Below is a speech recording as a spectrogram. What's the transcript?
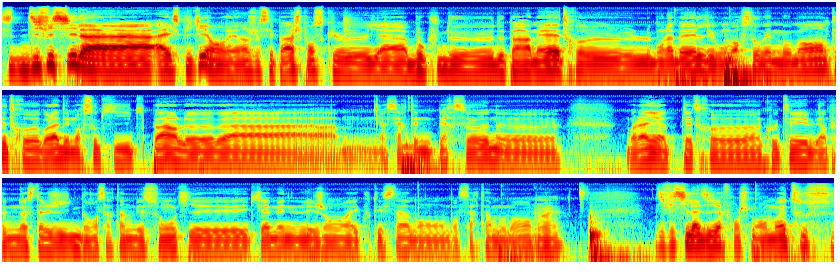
C'est difficile à, à expliquer en vrai, hein, je sais pas. Je pense qu'il y a beaucoup de, de paramètres, euh, le bon label, les bons morceaux au même moment, peut-être euh, voilà, des morceaux qui, qui parlent euh, à, à certaines personnes. voilà, il y a peut-être un côté un peu nostalgique dans certains de mes sons qui, est- qui amène les gens à écouter ça dans, dans certains moments. Ouais. Difficile à dire, franchement. Moi, tout, ce-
